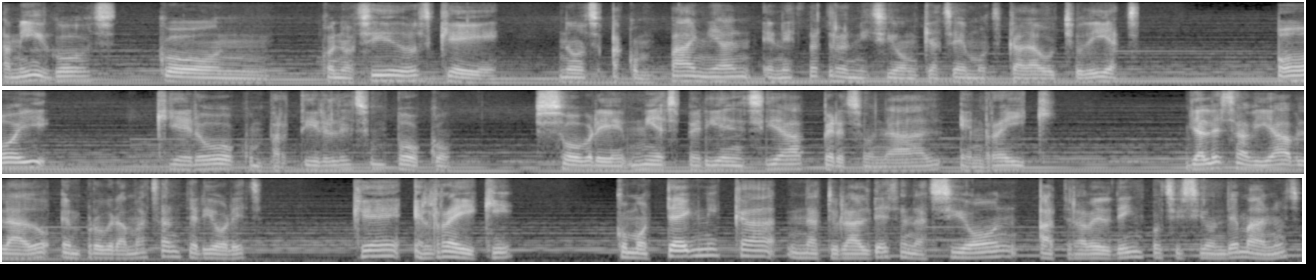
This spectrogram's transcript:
amigos, con conocidos que nos acompañan en esta transmisión que hacemos cada ocho días. Hoy quiero compartirles un poco sobre mi experiencia personal en Reiki. Ya les había hablado en programas anteriores que el Reiki, como técnica natural de sanación a través de imposición de manos,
